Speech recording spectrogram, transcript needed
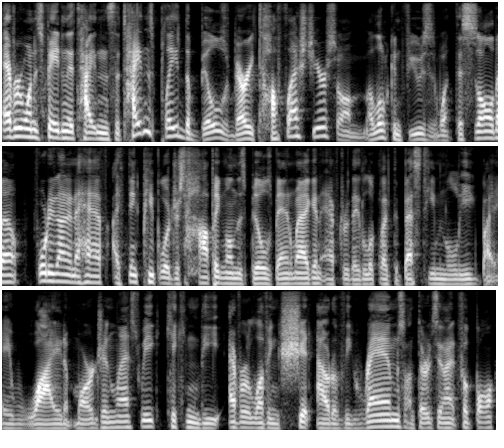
Everyone is fading the Titans. The Titans played the Bills very tough last year, so I'm a little confused as what this is all about. 49 and a half. I think people are just hopping on this Bills bandwagon after they look like the best team in the league by a wide margin last week, kicking the ever loving shit out of the Rams on Thursday Night Football.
